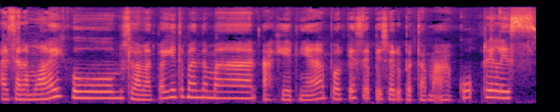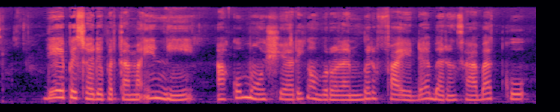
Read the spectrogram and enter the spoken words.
Assalamualaikum, selamat pagi teman-teman. Akhirnya podcast episode pertama aku rilis. Di episode pertama ini, aku mau sharing obrolan berfaedah bareng sahabatku.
